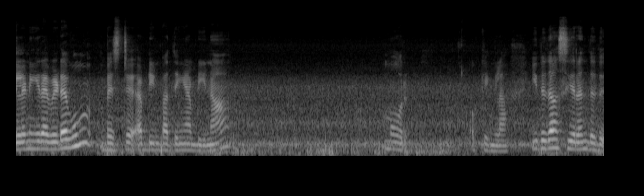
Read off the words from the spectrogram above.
இளநீரை விடவும் பெஸ்ட்டு அப்படின்னு பார்த்தீங்க அப்படின்னா மோர். ஓகேங்களா? இதுதான் சிறந்தது.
